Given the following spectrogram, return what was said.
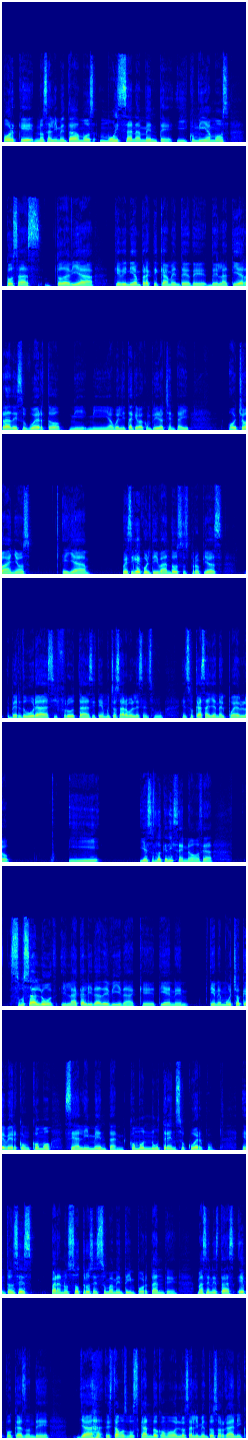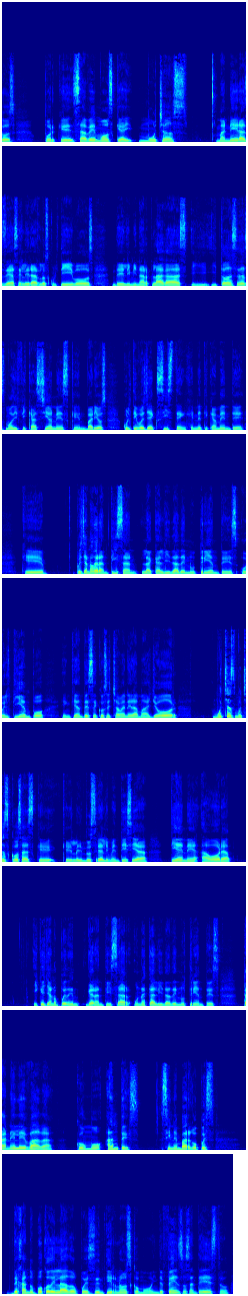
porque nos alimentábamos muy sanamente y comíamos cosas todavía que venían prácticamente de, de la tierra, de su huerto. Mi, mi abuelita que va a cumplir 88 años, ella pues sigue cultivando sus propias verduras y frutas y tiene muchos árboles en su, en su casa allá en el pueblo. Y, y eso es lo que dice, ¿no? O sea, su salud y la calidad de vida que tienen tiene mucho que ver con cómo se alimentan, cómo nutren su cuerpo. Entonces, para nosotros es sumamente importante, más en estas épocas donde ya estamos buscando como los alimentos orgánicos, porque sabemos que hay muchas maneras de acelerar los cultivos, de eliminar plagas y, y, todas esas modificaciones que en varios cultivos ya existen genéticamente que pues ya no garantizan la calidad de nutrientes o el tiempo en que antes se cosechaban era mayor muchas muchas cosas que, que la industria alimenticia tiene ahora y que ya no pueden garantizar una calidad de nutrientes tan elevada como antes. Sin embargo, pues dejando un poco de lado, pues sentirnos como indefensos ante esto,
